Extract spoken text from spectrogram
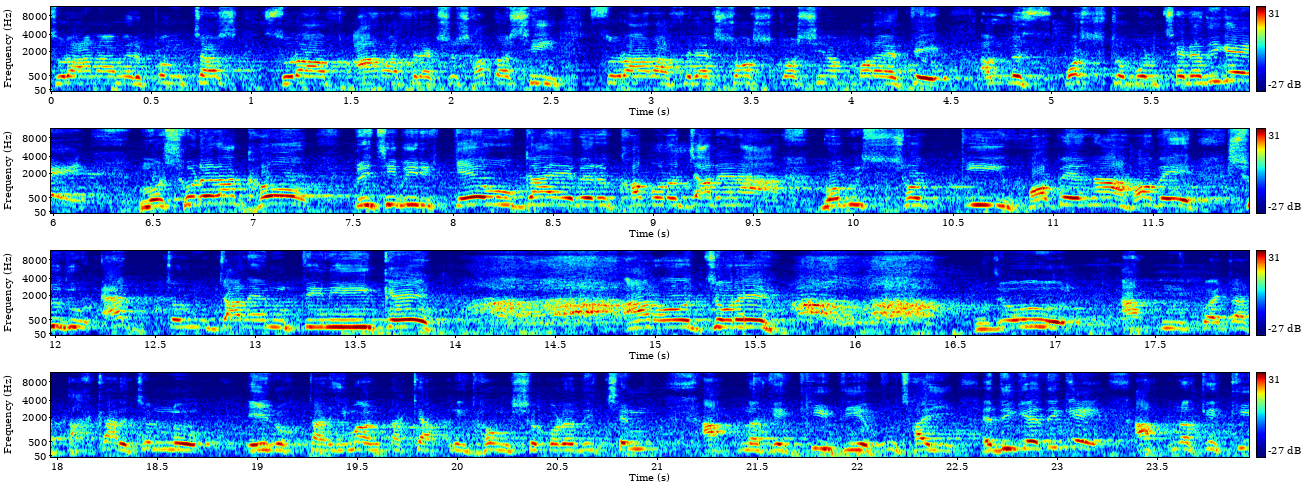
সূরা নামের 50 সুরাফ আরাফের একশো সাতাশি, সুরা আরাফের একশো অষ্টআশি নম্বর আয়াতে আল্লাহ স্পষ্ট বলছেন, এদিকে মশুরে রাখো, পৃথিবীর কেউ গায়েবের খবর জানে না, ভবিষ্যৎ কি হবে না হবে, শুধু একজন জানেন তিনি কে? আরও জোরে। হুজুর, আপনি কয়টা টাকার জন্য এই লোকটার ইমানটাকে আপনি ধ্বংস করে দিচ্ছেন? আপনাকে কি দিয়ে বুঝাই? এদিকে এদিকে, আপনাকে কি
